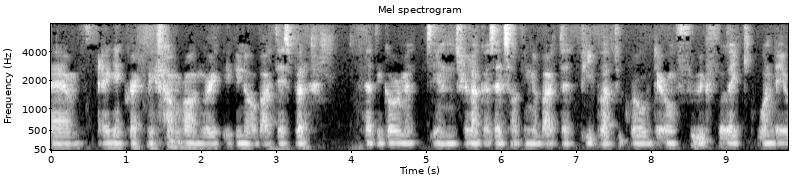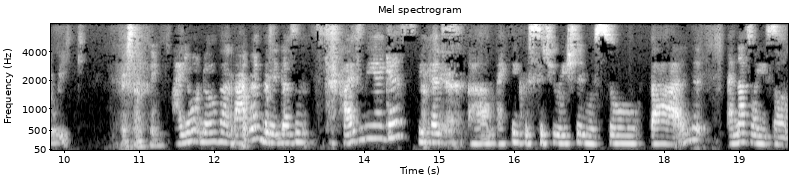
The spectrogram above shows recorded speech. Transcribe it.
um, again, correct me if I'm wrong or if you know about this, but that the government in Sri Lanka said something about that people have to grow their own food for like one day a week or something. I don't know about that one, but it doesn't surprise me, I guess, because Okay, um, I think the situation was so bad. And that's why you saw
